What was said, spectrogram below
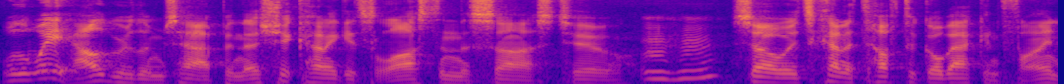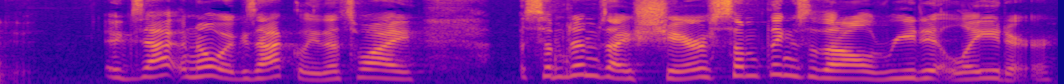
Well, the way algorithms happen, that shit kind of gets lost in the sauce too. Mm-hmm. So it's kind of tough to go back and find it. exactly no exactly that's why sometimes I share something so that I'll read it later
